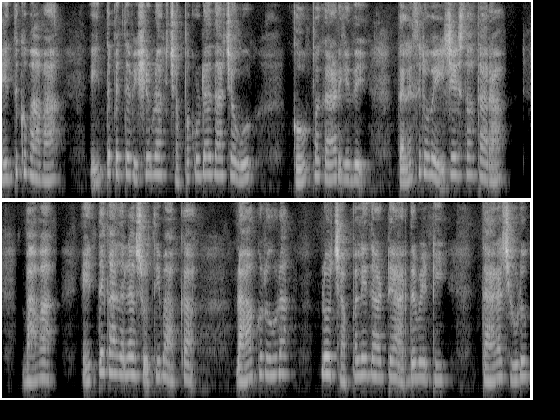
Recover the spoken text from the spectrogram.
ఎందుకు బావా? ఇంత పెద్ద విషయం నాకు చెప్పకుండా దాచావు. కోపంగా అడిగింది. తెలిసి నువ్వు ఏం చేస్తావు తారా? బావా ఎంత కాదన్నా శృతి మా అక్క. నాకు కూడా నువ్వు చెప్పలేదా అంటే అర్థమేంటి? తారా చూడు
